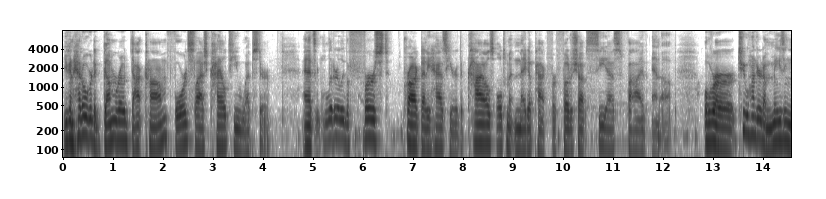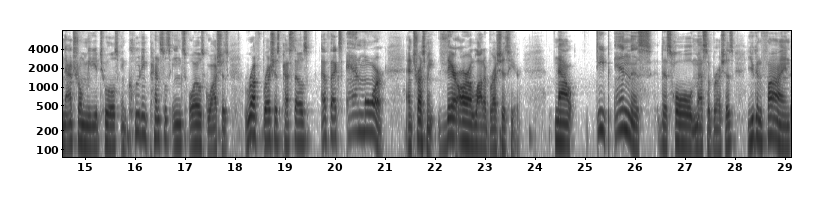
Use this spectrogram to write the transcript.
you can head over to gumroad.com forward slash Kyle T. Webster. And it's literally the first product that he has here, the Kyle's Ultimate Mega Pack for Photoshop CS5 and up. Over 200 amazing natural media tools, including pencils, inks, oils, gouaches, rough brushes, pastels, FX, and more. And trust me, there are a lot of brushes here. Now, deep in this this whole mess of brushes, you can find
